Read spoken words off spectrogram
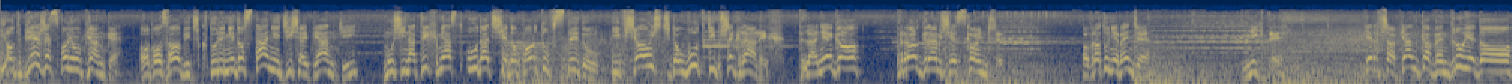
i odbierze swoją piankę. Obozowicz, który nie dostanie dzisiaj pianki, musi natychmiast udać się do portu wstydu i wsiąść do łódki przegranych. Dla niego program się skończy. Powrotu nie będzie. Nigdy. Pierwsza pianka wędruje do.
